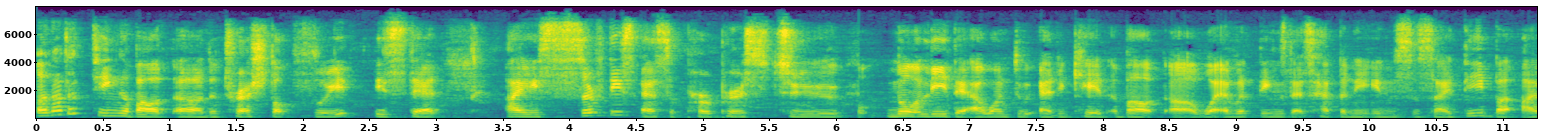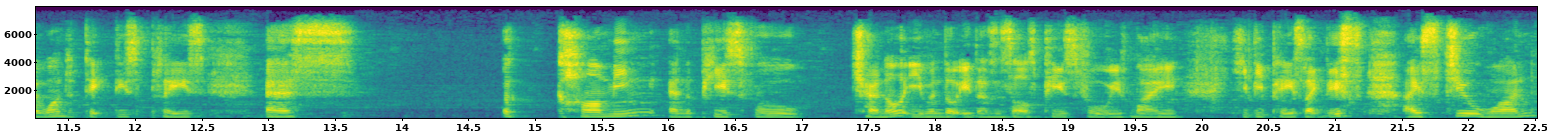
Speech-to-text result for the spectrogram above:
Another thing about uh, the trash talk fluid is that I serve this as a purpose to not only that I want to educate about uh, whatever things that's happening in society, but I want to take this place as a calming and a peaceful channel even though it doesn't sound peaceful with my hippie pace like this I still want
